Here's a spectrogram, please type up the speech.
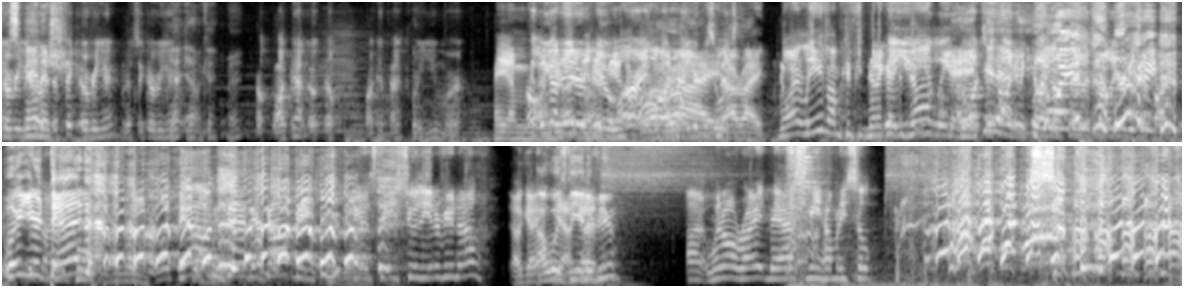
in over Spanish. here. Mystic over here. Mystic over here. Yeah, yeah, okay. All right. Oh, Wildcat. Oh, no. Wildcat back to where you were. Hey, I'm. Oh, we I'm got an here for the interview. All right. All Wildcat, you're right, dismissed. all right. Do I leave? I'm confused. Did I Yeah, get the you, job? you leave. Yeah, Alexa's get out gonna of kill you up there. There's probably already dead bodies. Wait, wait, you're dead? Yeah, I'm dead. They got me. You got stage two of the interview now? Okay. How was yeah, the interview? Uh, went all right. They asked me how many sil.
